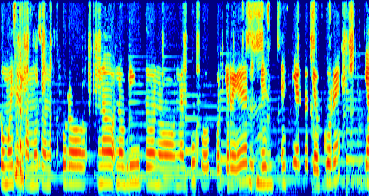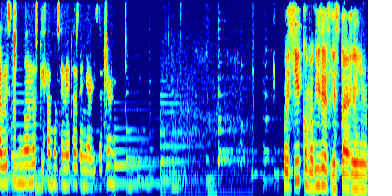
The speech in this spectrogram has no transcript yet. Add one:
como es el famoso no corro, no, no grito, no, no empujo, porque es, es cierto que ocurre y a veces no nos fijamos en esas señalizaciones. Pues sí, como dices, está, eh,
